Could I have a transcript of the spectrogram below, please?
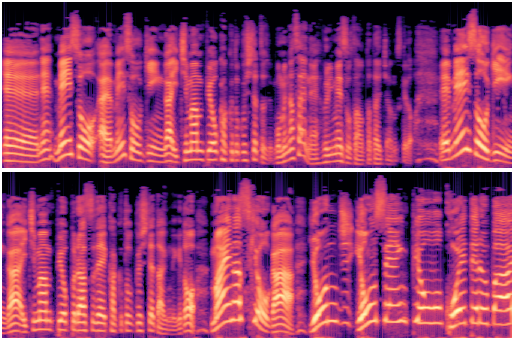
えー、ね、メイソー、えー、メイソー議員が1万票獲得してたごめんなさいね。フリーメイソーさんを叩いちゃうんですけど。えー、メイソー議員が1万票プラスで獲得してたんだけど、マイナス票が40、4000票を超えてる場合、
